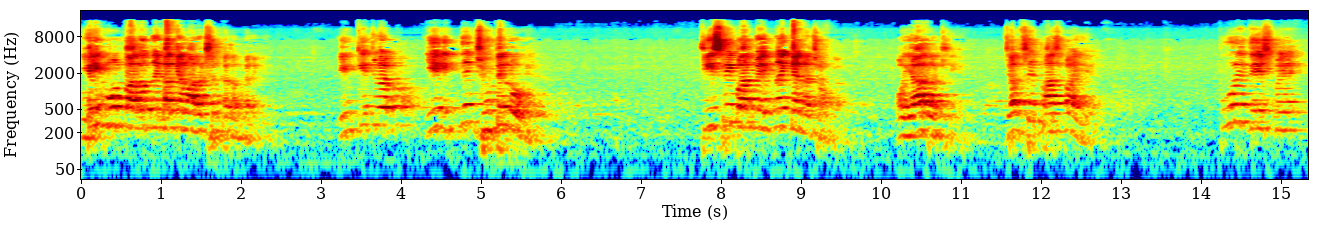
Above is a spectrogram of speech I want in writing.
यही मोहन भागवत ने कहा कि हम आरक्षण खत्म करेंगे। इनके जो ये इतने झूठे लोग हैं। तीसरी बात मैं इतना ही कहना चाहूँगा, और याद रखिए, जब से भाजपा आई है पूरे देश में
